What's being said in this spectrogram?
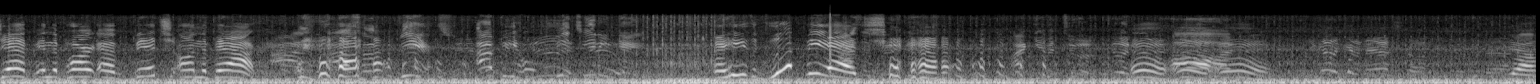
Jeff in the part of bitch on the back. bitch. I be home bitch any day. And he's a good bitch. I give it to a good Uh, uh, uh. You gotta get an ass. Yeah.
